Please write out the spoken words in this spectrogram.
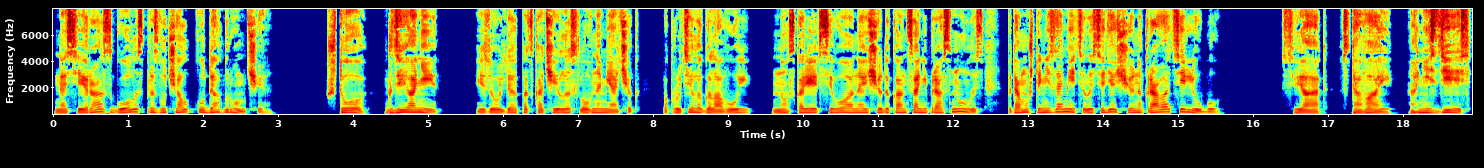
На сей раз голос прозвучал куда громче. «Что? Где они?» Изольда подскочила, словно мячик, покрутила головой, но, скорее всего, она еще до конца не проснулась, потому что не заметила сидящую на кровати Любу. «Свят, вставай! Они здесь!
